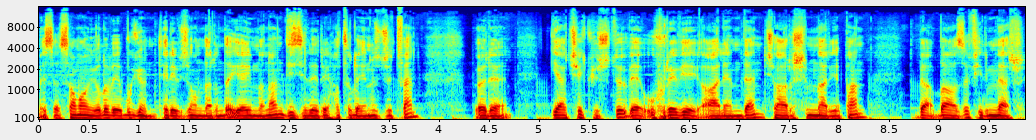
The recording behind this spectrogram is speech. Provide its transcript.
mesela Samanyolu ve bugün televizyonlarında yayınlanan dizileri hatırlayınız lütfen. Böyle gerçeküstü ve uhrevi alemden çağrışımlar yapan bazı filmler,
